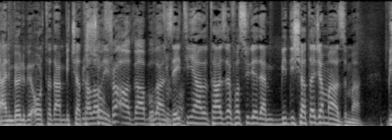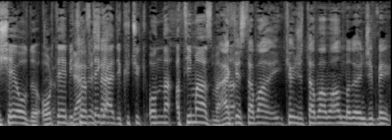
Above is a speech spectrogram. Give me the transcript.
Yani böyle bir ortadan bir çatal Bir alayım. sofra adabı Ulan oturma. zeytinyağlı taze fasulyeden bir diş atacağım ağzıma. Bir şey oldu. Ortaya bir Ben köfte mesela- geldi küçük. Onunla atayım ağzıma. Herkes tabağı ilk önce tabağımı almadan önce bir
